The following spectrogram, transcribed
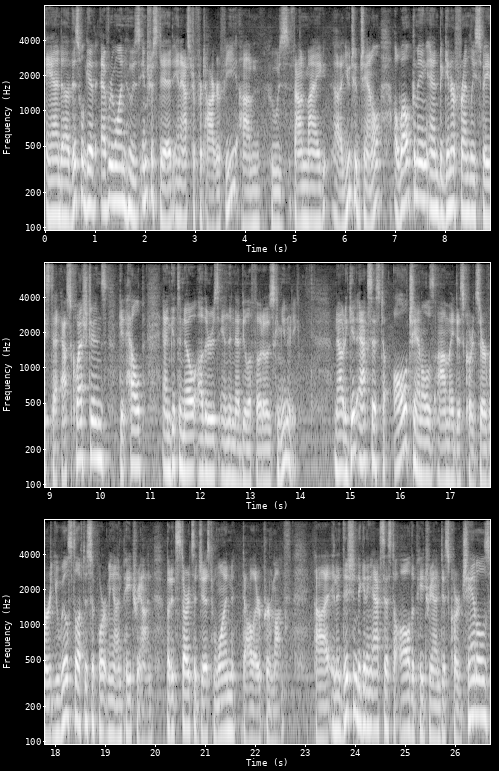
and uh, this will give everyone who's interested in astrophotography, um, who's found my uh, YouTube channel, a welcoming and beginner-friendly space to ask questions, get help, and get to know others in the Nebula Photos community. Now, to get access to all channels on my Discord server, you will still have to support me on Patreon, but it starts at just $1 per month. Uh, in addition to getting access to all the Patreon Discord channels,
